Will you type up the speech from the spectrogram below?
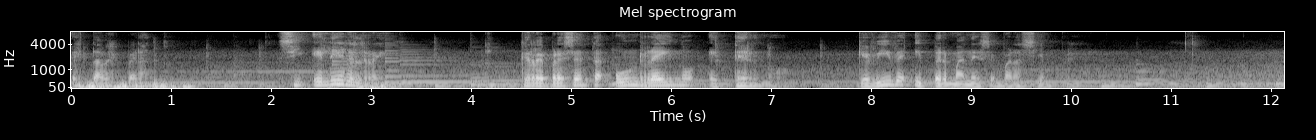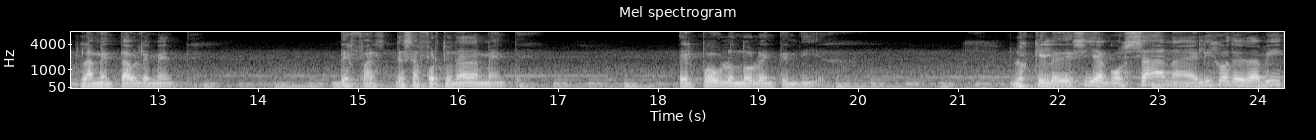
estaba esperando. Si Él era el rey, que representa un reino eterno, que vive y permanece para siempre. Lamentablemente, desafortunadamente, el pueblo no lo entendía. Los que le decían, Osana, el hijo de David,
